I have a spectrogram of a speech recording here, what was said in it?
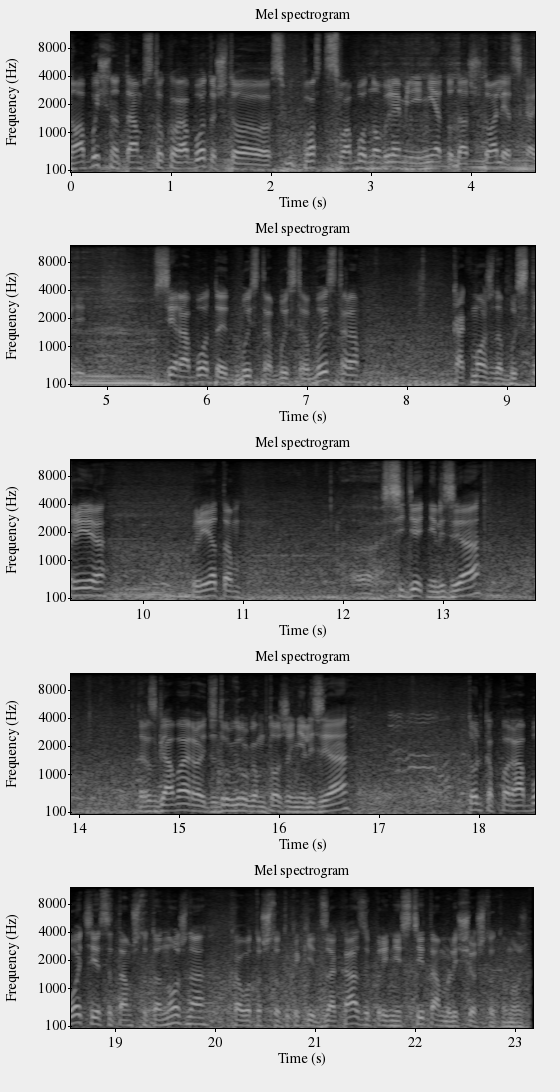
Но обычно там столько работы, что просто свободного времени нету даже в туалет сходить. Все работают быстро, быстро, быстро, как можно быстрее. При этом э, сидеть нельзя, разговаривать с друг другом тоже нельзя. Только по работе, если там что-то нужно, кого-то что-то, какие-то заказы принести там или еще что-то нужно.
